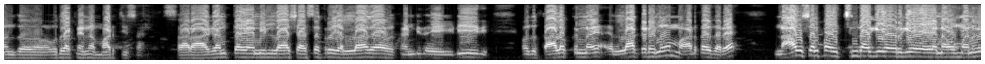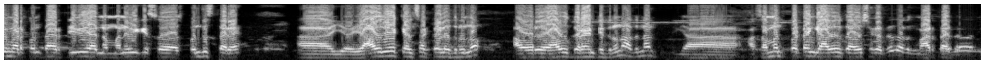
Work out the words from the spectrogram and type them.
ಒಂದು ಉದ್ಘಾಟನೆಯನ್ನ ಮಾಡ್ತೀವಿ ಸರ್. ಸರ್, ಹಾಗಂತ ಏನಿಲ್ಲ. ಶಾಸಕರು ಎಲ್ಲ ಖಂಡಿತ ಇಡೀ ಒಂದು ತಾಲೂಕನ್ನ ಎಲ್ಲಾ ಕಡೆನೂ ಮಾಡ್ತಾ ಇದ್ದಾರೆ. ನಾವು ಸ್ವಲ್ಪ ಹೆಚ್ಚಿನದಾಗಿ ಅವ್ರಿಗೆ ನಾವು ಮನವಿ ಮಾಡ್ಕೊಂತ ಇರ್ತೀವಿ. ನಮ್ಮ ಮನವಿಗೆ ಸ್ಪಂದಿಸ್ತಾರೆ. ಯಾವುದೇ ಕೆಲಸ ಕೇಳಿದ್ರು ಅವ್ರು ಯಾವ ಗ್ಯಾರಂಟಿ ಇದ್ರು ಅದನ್ನ ಸಂಬಂಧಪಟ್ಟಂಗೆ ಯಾವ್ದು ಅವಶ್ಯಕತೆ ಅದಕ್ಕೆ ಮಾಡ್ತಾ ಇದ್ದಾರೆ.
